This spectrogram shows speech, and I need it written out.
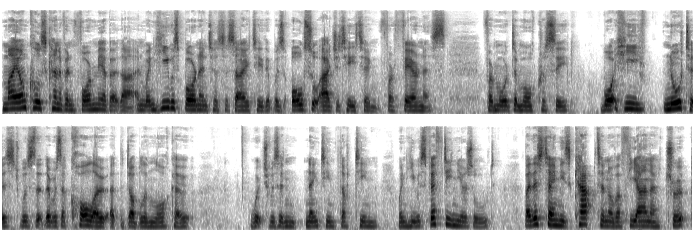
My uncles kind of informed me about that, and when he was born into a society that was also agitating for fairness, for more democracy, what he noticed was that there was a call out at the Dublin lockout, which was in 1913, when he was 15 years old. By this time, he's captain of a Fianna troop.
